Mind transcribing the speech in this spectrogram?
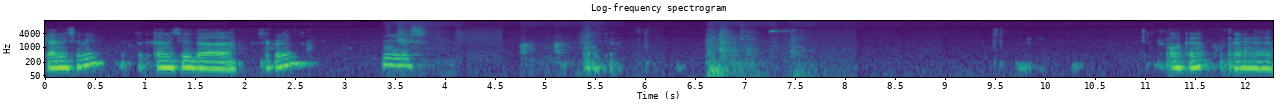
Can you see me? Can you see the screen? Yes. Okay. Okay. Uh,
